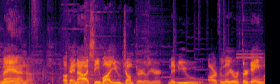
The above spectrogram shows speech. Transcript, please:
Man. Okay, now I see why you jumped earlier. Maybe you are familiar with their game.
